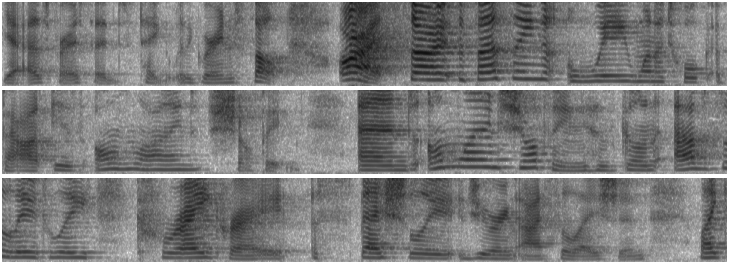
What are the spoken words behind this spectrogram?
yeah, as Freya said, just take it with a grain of salt. All right, so the first thing we want to talk about is online shopping. And online shopping has gone absolutely cray cray, especially during isolation. Like,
